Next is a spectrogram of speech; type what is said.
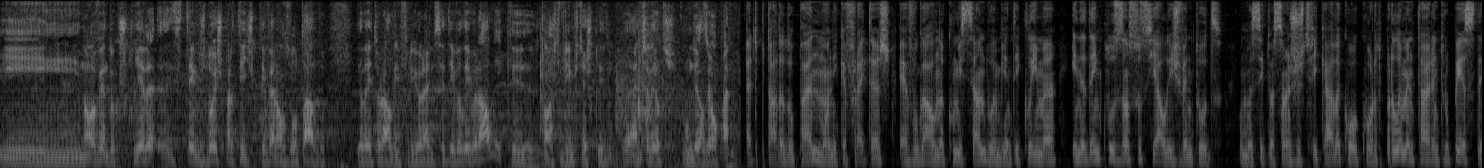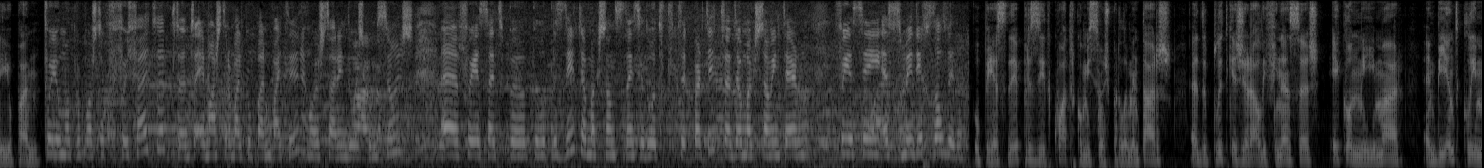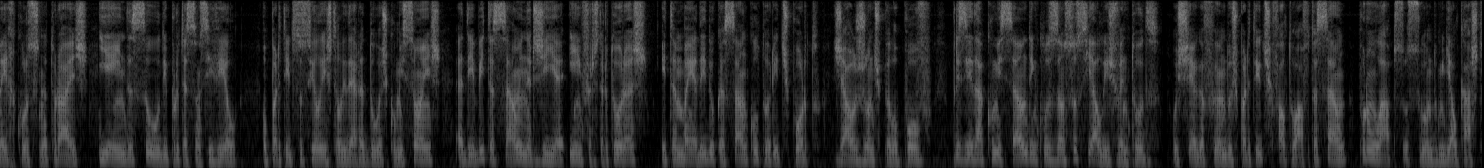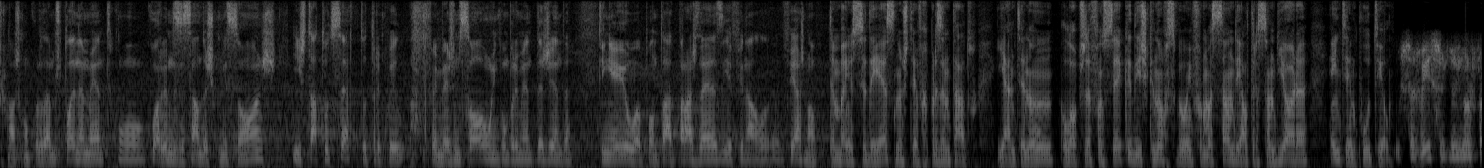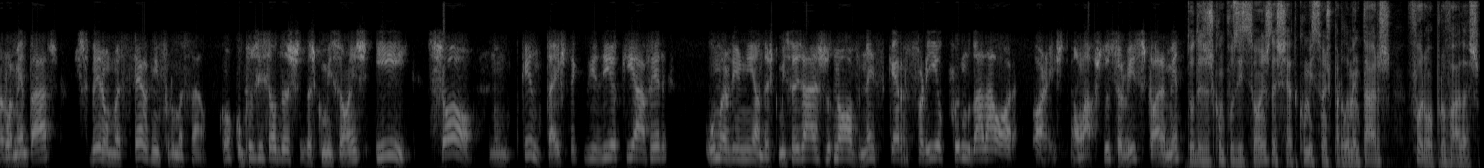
e não havendo o que escolher, temos dois partidos que tiveram resultado eleitoral inferior à iniciativa liberal e que nós deveríamos ter escolhido antes deles. Um deles é o PAN. A deputada do PAN, Mónica Freitas, é vogal na Comissão do Ambiente e Clima e na da Inclusão Social e Juventude. Uma situação justificada com o acordo parlamentar entre o PSD e o PAN. Foi uma proposta que foi feita, portanto, é mais trabalho que o PAN vai ter, ao estar em duas comissões. Uh, foi aceito pelo Presidente, é uma questão de cedência do outro partido, portanto, é uma questão interna. Foi assim assumida e resolvida. O PSD preside quatro comissões parlamentares: a de Política Geral e Finanças, Economia e Mar, Ambiente, Clima e Recursos Naturais e ainda Saúde e Proteção Civil. O Partido Socialista lidera duas comissões, a de Habitação, Energia e Infraestruturas e também a de Educação, Cultura e Desporto. Já os Juntos pelo Povo presida a Comissão de Inclusão Social e Juventude. O Chega foi um dos partidos que faltou à votação por um lapso, segundo Miguel Castro. Nós concordamos plenamente com, com a organização das comissões e está tudo certo, tudo tranquilo. Foi mesmo só um incumprimento de agenda. Tinha eu apontado para as 10 e afinal fui às 9. Também o CDS não esteve representado e a Antena 1, Lopes da Fonseca, diz que não recebeu a informação de alteração de hora em tempo útil. Os serviços dos grupos parlamentares receberam uma série de informação com a composição das, das comissões e só num pequeno texto é que dizia que ia haver uma reunião das comissões às nove, nem sequer referia o que foi mudado à hora. Ora, isto é um lapso dos serviços, claramente. Todas as composições das sete comissões parlamentares foram aprovadas.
